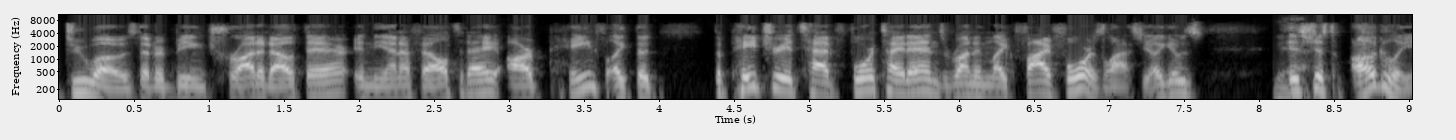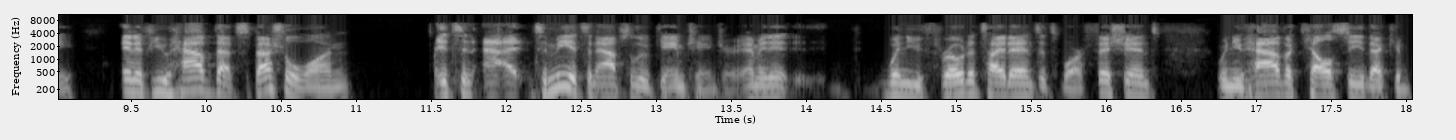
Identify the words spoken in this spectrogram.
duos that are being trotted out there in the NFL today are painful. Like the, the Patriots had four tight ends running like five fours last year. Like it was, yeah. it's just ugly. And if you have that special one, it's an, to me, it's an absolute game changer. I mean, it, when you throw to tight ends, it's more efficient. When you have a Kelce that can,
